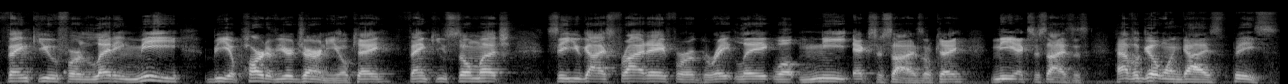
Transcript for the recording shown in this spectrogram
Thank you for letting me be a part of your journey, okay? Thank you so much. See you guys Friday for a great leg, well, knee exercise, okay? Knee exercises. Have a good one, guys. Peace.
